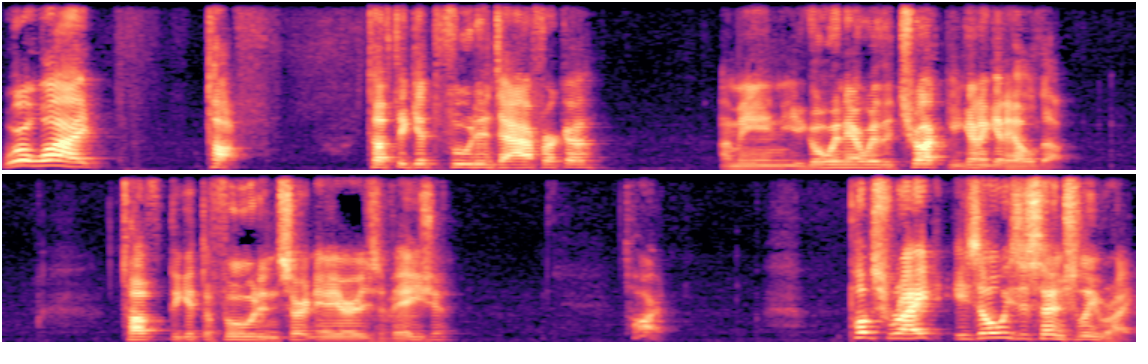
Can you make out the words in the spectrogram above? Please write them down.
Worldwide, tough. Tough to get food into Africa. I mean, you go in there with a truck, you're going to get held up. Tough to get the food in certain areas of Asia. It's hard. Pope's right. He's always essentially right.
